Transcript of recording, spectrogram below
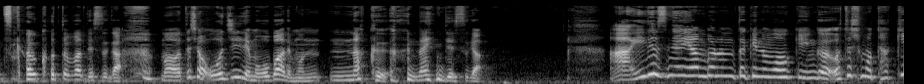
使う言葉ですが、まあ私はおじいでもおばあでもなく、ないんですが。あ、いいですね。やんばるの滝のウォーキング。私も滝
